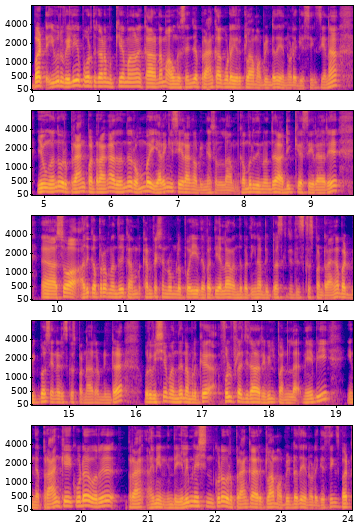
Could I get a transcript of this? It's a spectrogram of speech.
பட் இவர் வெளியே போகிறதுக்கான முக்கியமான காரணம் அவங்க செஞ்ச ப்ராங்காக கூட இருக்கலாம் அப்படின்றது என்னோட கெஸிங்ஸ் ஏன்னா இவங்க வந்து ஒரு ப்ராங்க் பண்ணுறாங்க அது வந்து ரொம்ப இறங்கி செய்கிறாங்க அப்படின்னே சொல்லலாம். கமருதீன் வந்து அடிக்க செய்கிறாரு ஸோ அதுக்கப்புறம் வந்து கம் கன்ஃபெஷன் ரூமில் போய் இதை பற்றியெல்லாம் வந்து பார்த்திங்கன்னா பிக் பாஸ் கிட்ட டிஸ்கஸ் பண்ணுறாங்க பட் பிக் பாஸ் என்ன டிஸ்கஸ் பண்ணார் அப்படின்ற ஒரு விஷயம் வந்து நம்மளுக்கு ஃபுல் ஃப்ளஜாக ரிவீல் பண்ணல. மேபி இந்த ப்ராங்கே கூட ஒரு ப்ராங்க் ஐ மீன் இந்த எலிமினேஷன் கூட ஒரு ப்ராங்காக இருக்கலாம் அப்படின்றது என்னோட கெஸ்டிங்ஸ் பட்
